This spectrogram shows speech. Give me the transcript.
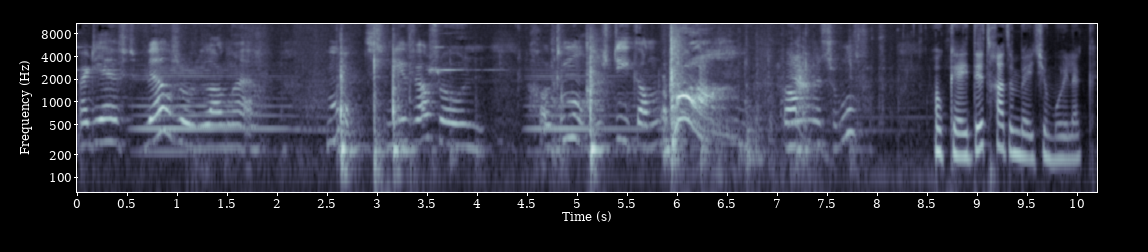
maar die heeft wel zo'n lange mond. Die heeft wel zo'n grote mond. Dus die kan... Kan met zijn mond... Oké, dit gaat een beetje moeilijk.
